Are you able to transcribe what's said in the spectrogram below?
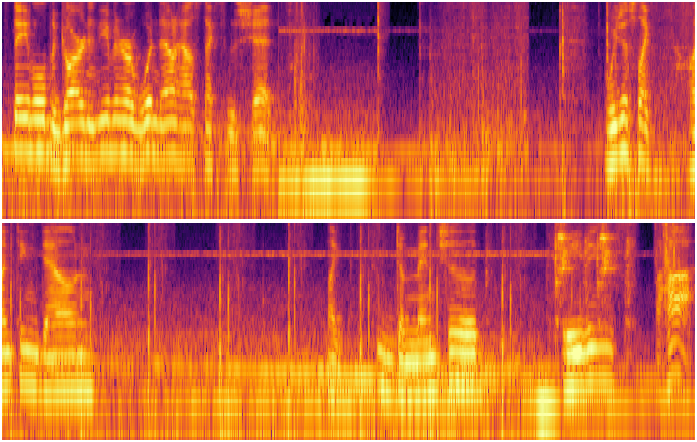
stable, the garden, and even our wooden outhouse next to the shed. We're just like hunting down like dementia leavings. Aha!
